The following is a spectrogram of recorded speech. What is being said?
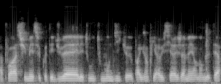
à, pouvoir assumer ce côté duel et tout. Tout le monde dit que, par exemple, il réussirait jamais en Angleterre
